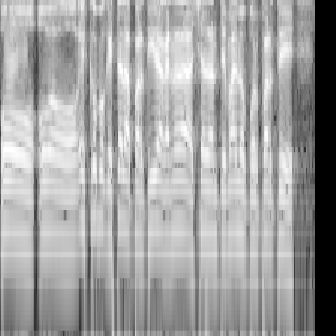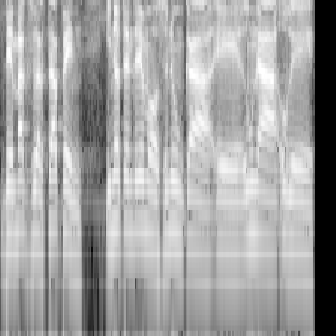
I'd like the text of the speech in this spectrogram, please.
o, es como que está la partida ganada ya de antemano por parte de Max Verstappen y no tendremos nunca eh, una, eh,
